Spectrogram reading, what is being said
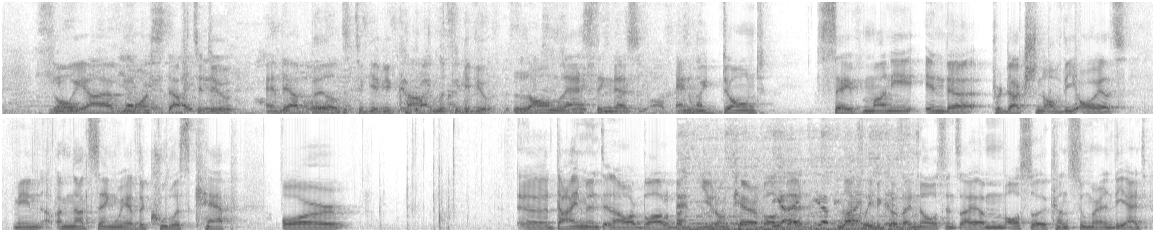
we have more stuff to do, and they are built to give you compliments, to give you long lastingness, and we don't save money in the production of the oils. I mean, I'm not saying we have the coolest cap or uh, diamond in our bottle, but you don't care about that, luckily, because I know since I am also a consumer in the end.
